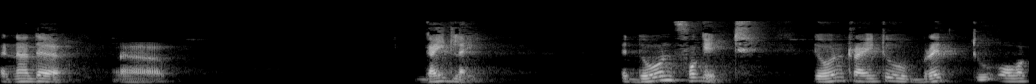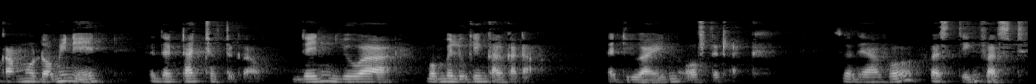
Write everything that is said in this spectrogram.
another uh, guideline. But don't forget, don't try to breath to overcome or dominate the touch of the ground. Then you are Bombay looking Calcutta, that you are in off the track. So therefore, first thing first.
